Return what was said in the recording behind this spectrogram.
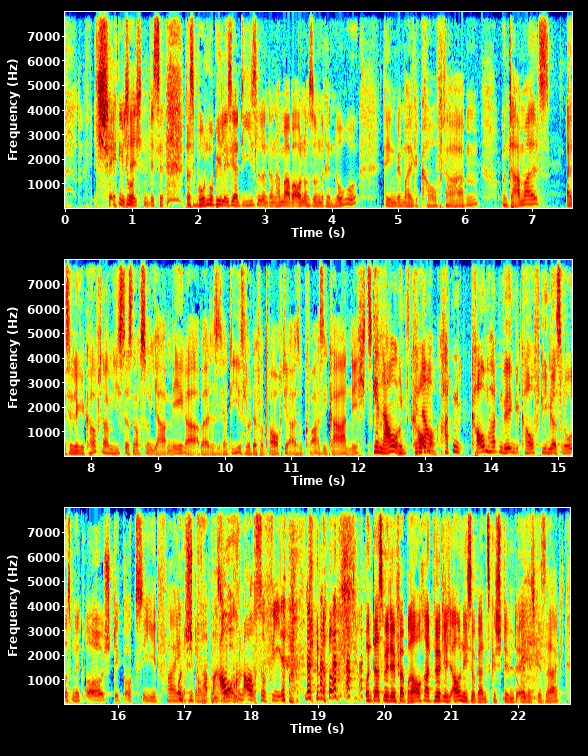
Ich schäme mich Du- echt ein bisschen. Das Wohnmobil ist ja Diesel und dann haben wir aber auch noch so einen Renault, den wir mal gekauft haben. Und damals, als wir den gekauft haben, hieß das noch so, ja, mega, aber das ist ja Diesel und der verbraucht ja also quasi gar nichts. Genau, Und kaum, genau. Hatten, kaum hatten wir ihn gekauft, ging das los mit, oh, Stickoxid, Feinstaub. Und die verbrauchen auch so viel. genau. Und das mit dem Verbrauch hat wirklich auch nicht so ganz gestimmt, ehrlich gesagt.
